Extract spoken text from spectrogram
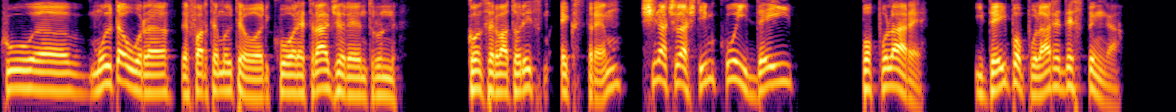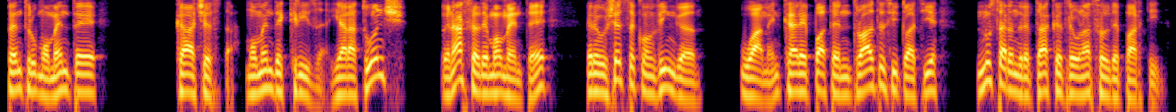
cu uh, multă ură de foarte multe ori, cu o retragere într-un conservatorism extrem și în același timp cu idei populare, idei populare de stânga, pentru momente ca acesta, moment de criză. Iar atunci, în astfel de momente, reușesc să convingă oameni care poate într-o altă situație nu s-ar îndrepta către un astfel de partid.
